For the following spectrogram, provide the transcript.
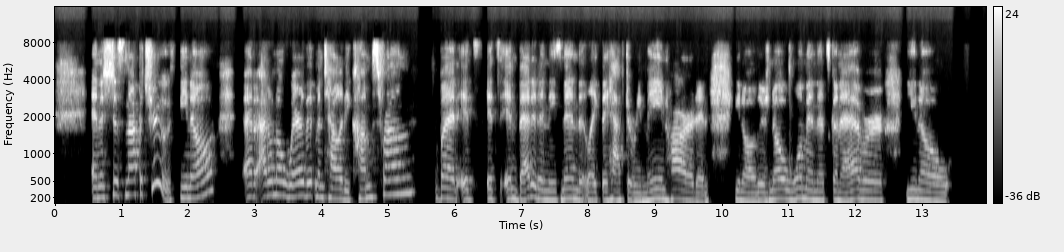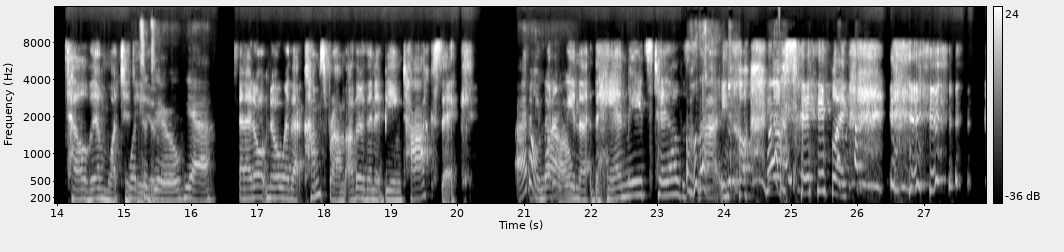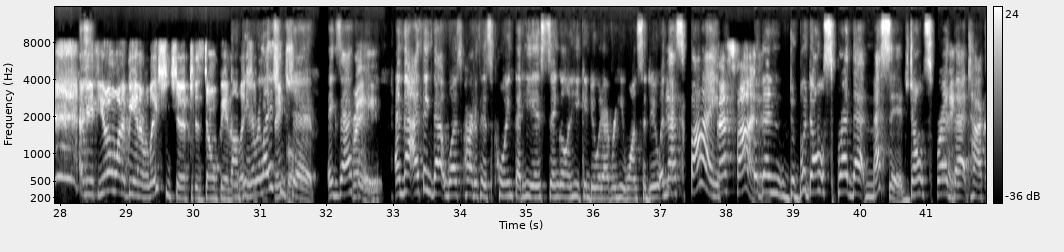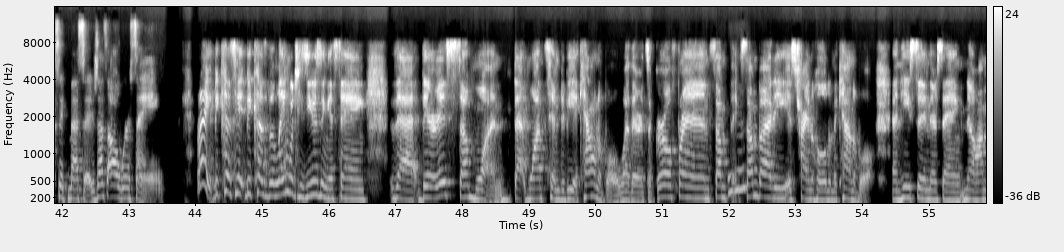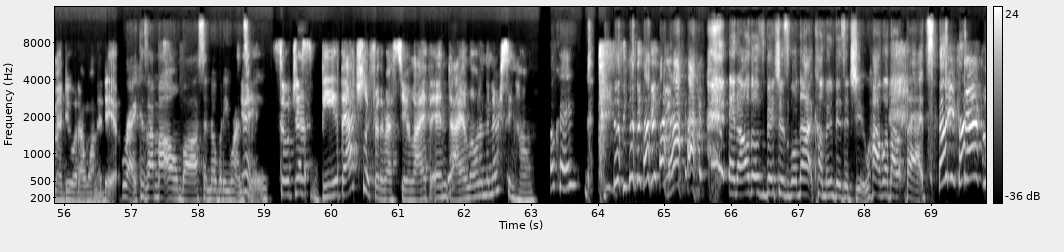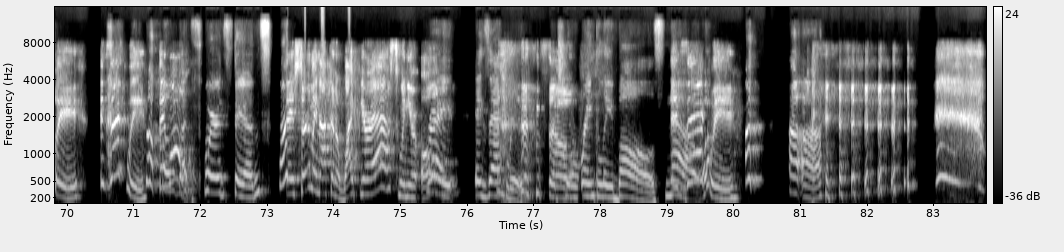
And it's just not the truth you know? And i don't know where that mentality comes from but it's it's embedded in these men that like they have to remain hard and you know there's no woman that's going to ever you know tell them what to do. what do to do yeah and i don't know where that comes from other than it being toxic I don't I mean, know. What are we in the, the Handmaid's Tale? This oh, is not, you know, you know what I'm saying? Like, I mean, if you don't want to be in a relationship, just don't be in a don't relationship. Be in a relationship. Exactly. Right. And that I think that was part of his point that he is single and he can do whatever he wants to do. And that's fine. That's fine. But then but don't spread that message. Don't spread right. that toxic message. That's all we're saying. Right, because he, because the language he's using is saying that there is someone that wants him to be accountable, whether it's a girlfriend, something, mm-hmm. somebody is trying to hold him accountable, and he's sitting there saying, "No, I'm going to do what I want to do." Right, because I'm my own boss and nobody runs yeah. me. So just be a bachelor for the rest of your life and die alone in the nursing home. Okay. and all those bitches will not come and visit you. How about that? exactly. Exactly. They won't. That's where it stands. They're certainly not going to wipe your ass when you're old. Right. Exactly. so wrinkly balls. No. Exactly. uh-uh.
